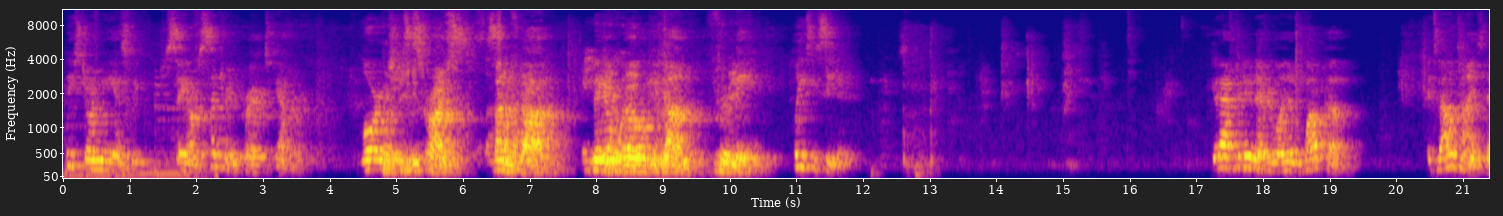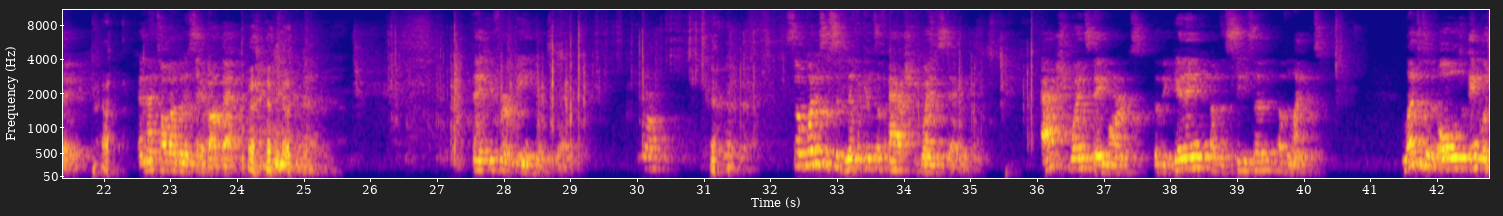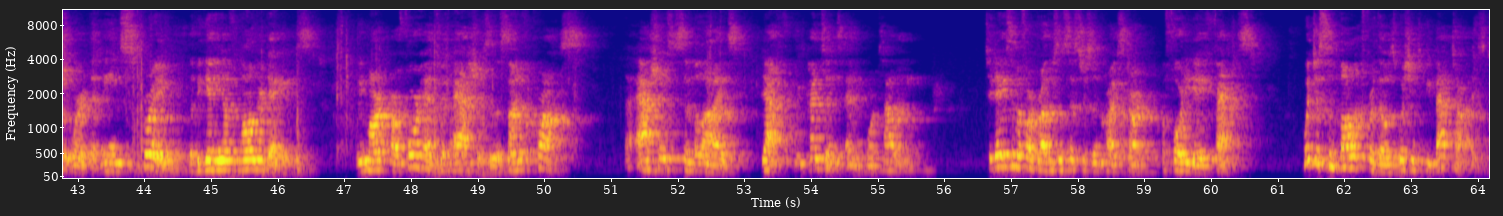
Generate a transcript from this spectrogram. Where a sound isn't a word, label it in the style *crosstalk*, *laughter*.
Please join me as we say our centering prayer together. Lord, Jesus Christ, Son of God, may your will be done through me. Please be seated. Good afternoon, everyone, and welcome. It's Valentine's Day, *laughs* and that's all I'm going to say about that. *laughs* Thank you for being here today. So, what is the significance of Ash Wednesday? Ash Wednesday marks the beginning of the season of Lent. Lent is an old English word that means spring, the beginning of longer days. We mark our foreheads with ashes in the sign of the cross. The ashes symbolize death, repentance, and mortality. Today, some of our brothers and sisters in Christ start a 40 day fast, which is symbolic for those wishing to be baptized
